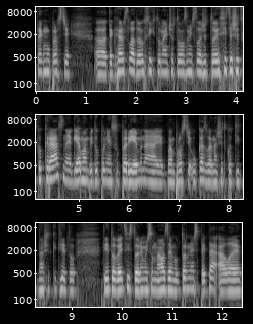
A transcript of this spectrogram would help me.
tak mu proste uh, tak hrsla do ksichtu niečo v tom zmysle, že to je síce všetko krásne, jak ja mám byť úplne super jemná, jak mám proste ukazovať na, všetko na všetky tieto, tieto veci, s ktorými som naozaj vnútorne spätá, ale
